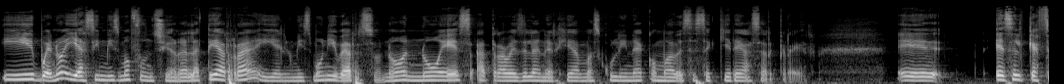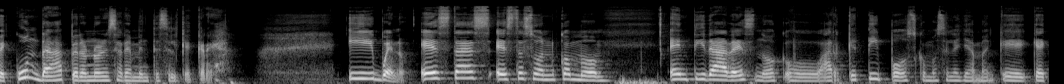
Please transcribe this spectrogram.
Y bueno, y así mismo funciona la Tierra y el mismo universo, ¿no? No es a través de la energía masculina como a veces se quiere hacer creer. Eh, es el que fecunda, pero no necesariamente es el que crea. Y bueno, estas, estas son como entidades, ¿no? O arquetipos, como se le llaman, que, que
